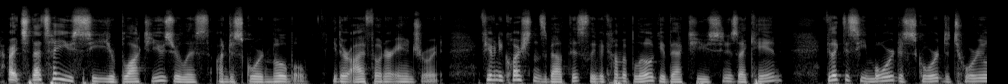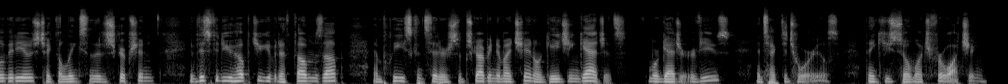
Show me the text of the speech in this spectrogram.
All right, so that's how you see your blocked user list on Discord Mobile either iPhone or Android. If you have any questions about this, leave a comment below. I'll get back to you as soon as I can. If you'd like to see more Discord tutorial videos, check the links in the description. If this video helped you, give it a thumbs up, and please consider subscribing to my channel, Gauging Gadgets, for more gadget reviews and tech tutorials. Thank you so much for watching.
